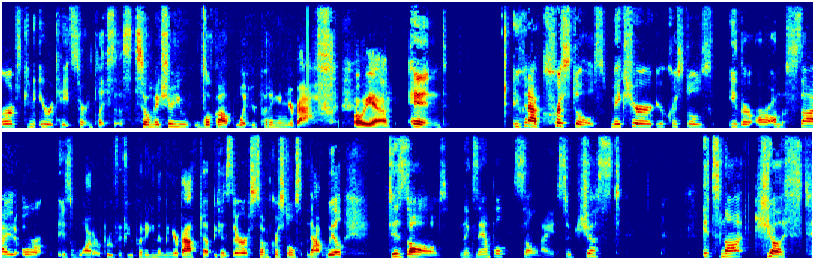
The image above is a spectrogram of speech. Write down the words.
herbs can irritate certain places. So make sure you look up what you're putting in your bath. Oh yeah. And you can add crystals. Make sure your crystals either are on the side or is waterproof if you're putting them in your bathtub because there are some crystals that will dissolve. An example, selenite. So just it's not just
